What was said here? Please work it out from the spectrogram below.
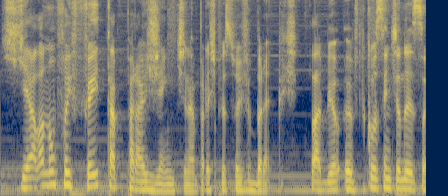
que ela não foi feita pra gente, né? Para as pessoas brancas, sabe? Eu, eu fico sentindo isso.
